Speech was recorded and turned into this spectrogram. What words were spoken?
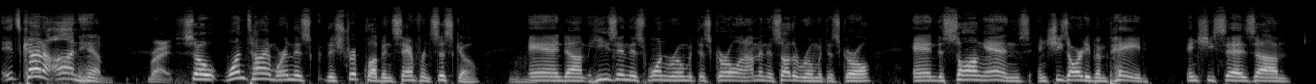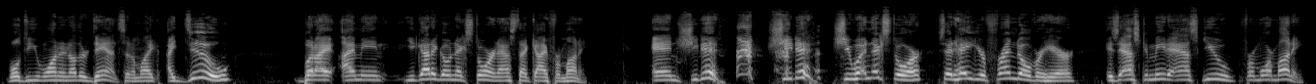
it's kind of on him. Right. So one time we're in this this strip club in San Francisco, and um, he's in this one room with this girl, and I'm in this other room with this girl, and the song ends, and she's already been paid, and she says, um, "Well, do you want another dance?" And I'm like, "I do, but I I mean, you got to go next door and ask that guy for money." And she did. she did. She went next door, said, Hey, your friend over here is asking me to ask you for more money.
